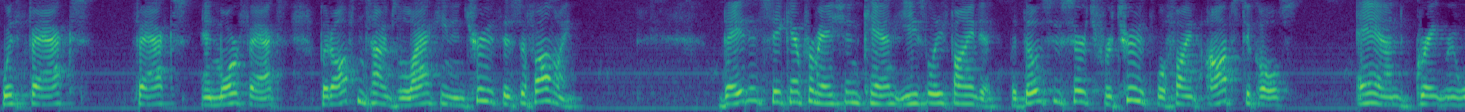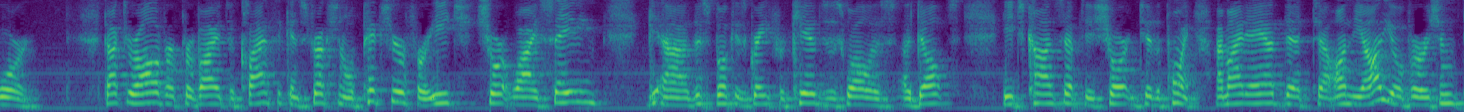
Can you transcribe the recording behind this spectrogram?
with facts, facts, and more facts, but oftentimes lacking in truth is the following they that seek information can easily find it, but those who search for truth will find obstacles and great reward. Dr. Oliver provides a classic instructional picture for each short wise saying uh, this book is great for kids as well as adults. Each concept is short and to the point. I might add that uh, on the audio version,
